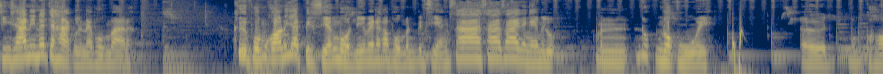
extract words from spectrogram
ชิงช้านี่น่าจะหักเลยนะผมว่านะคือผมขออนุญาตปิดเสียงโหมดนี้ไว้นะครับ ผมมันเป็นเสียงซ่าซ่าซ่ายังไงไม่รู้ มันนกหนวกหูเว้ยเออผมขอ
